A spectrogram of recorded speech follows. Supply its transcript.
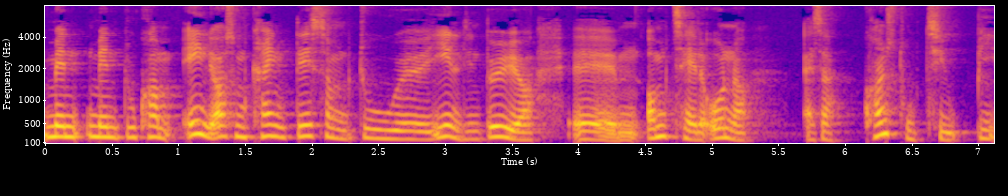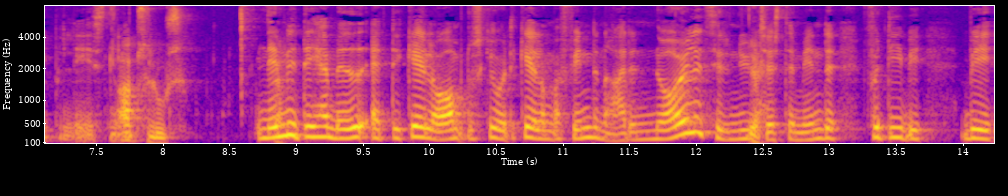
Men, men du kom egentlig også omkring det, som du øh, i en af dine bøger øh, omtaler under altså konstruktiv bibellæsning. Absolut. Nemlig ja. det her med, at det gælder om, du skriver, at det gælder om at finde den rette nøgle til det nye ja. testamente, fordi vi ved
